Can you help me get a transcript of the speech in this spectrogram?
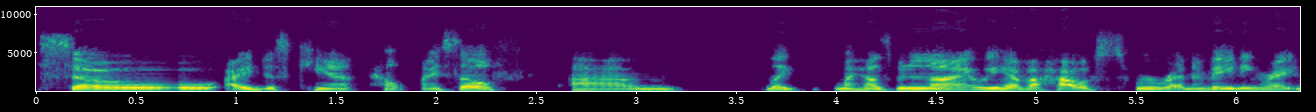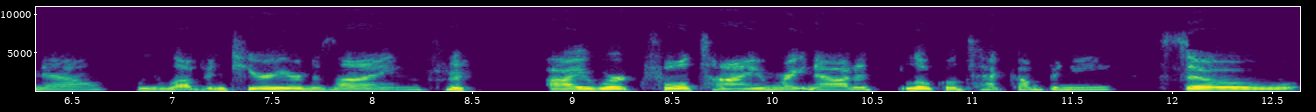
So I just can't help myself. Um, like my husband and I, we have a house we're renovating right now. We love interior design. I work full time right now at a local tech company. So,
